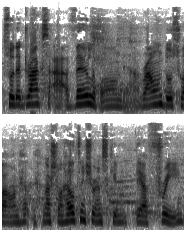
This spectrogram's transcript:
So the drugs are available and they're around. Those who are on the National Health Insurance Scheme, they are free.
